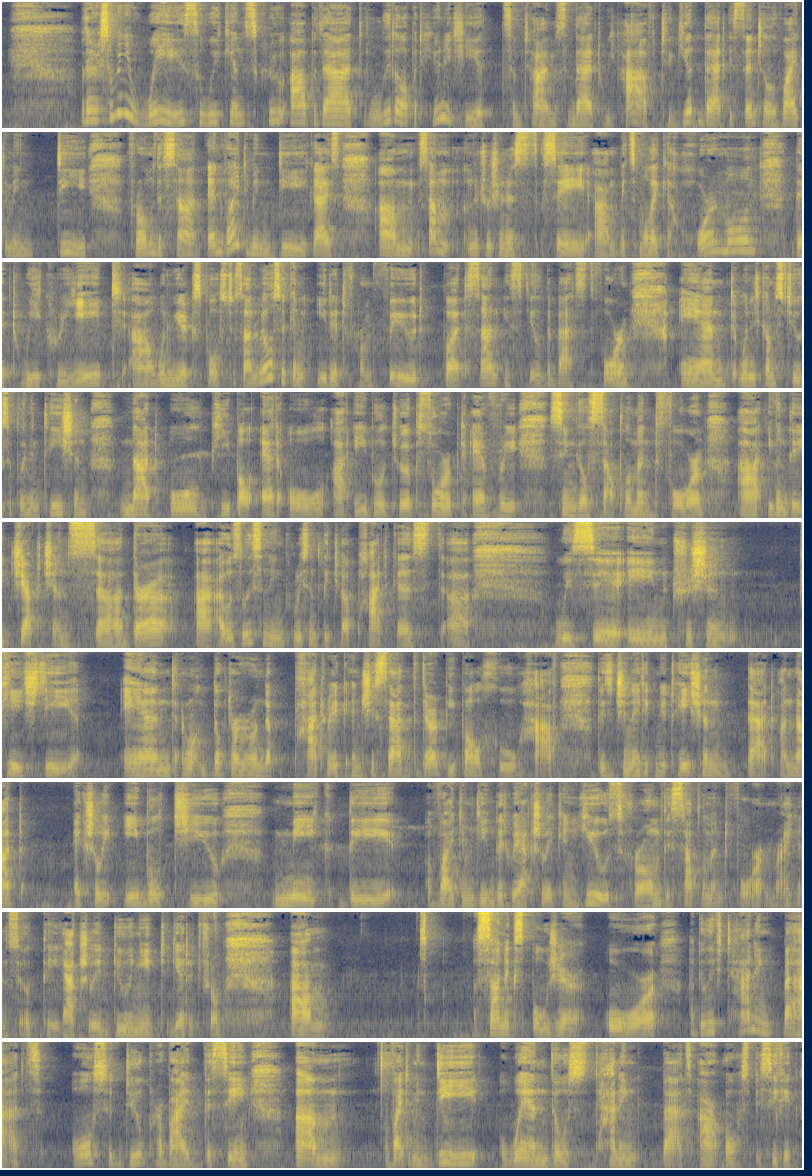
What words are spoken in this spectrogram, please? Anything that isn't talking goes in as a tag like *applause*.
But there are so many ways we can screw up that little opportunity sometimes that we have to get that essential vitamin D from the sun. And vitamin D, guys, um, some nutritionists say um, it's more like a hormone that we create uh, when we are exposed to sun. We also can eat it from food, but sun is still the best form. And when it comes to supplementation, not all people at all are able to absorb every single supplement form, uh, even the ejections. Uh, there are. I was listening recently to a podcast uh, with a nutrition PhD and Dr. Rhonda Patrick, and she said that there are people who have this genetic mutation that are not actually able to make the vitamin D that we actually can use from the supplement form, right? And so they actually do need to get it from um, sun exposure, or I believe tanning baths also do provide the same um, vitamin D when those tanning beds are of specific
